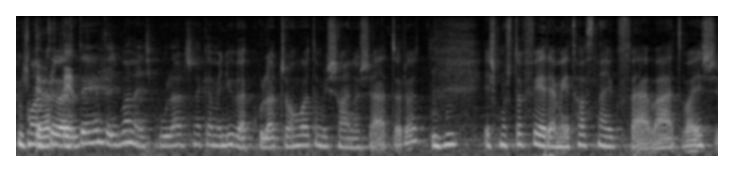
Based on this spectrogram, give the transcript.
Mi ma történt? történt, hogy van egy kulacs, nekem egy üvegkulacsom volt, ami sajnos eltörött, uh-huh. és most a férjemét használjuk felváltva, és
